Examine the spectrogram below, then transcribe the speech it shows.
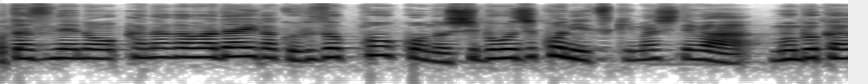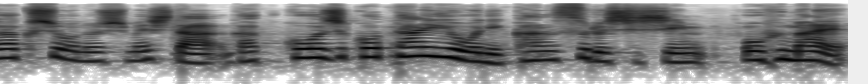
お尋ねの神奈川大学附属高校の死亡事故につきましては、文部科学省の示した学校事故対応に関する指針を踏まえ、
